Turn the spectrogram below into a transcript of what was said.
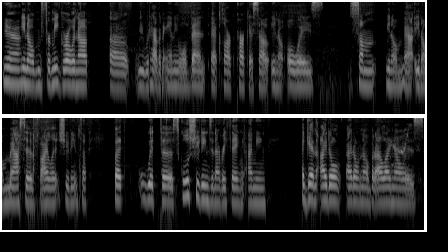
Yeah. you know, for me growing up, uh, we would have an annual event at Clark Park at South. You know, always some you know ma- you know massive violent shootings. stuff, but with the school shootings and everything, I mean, again, I don't I don't know, but all I know is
